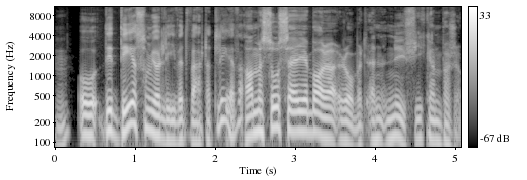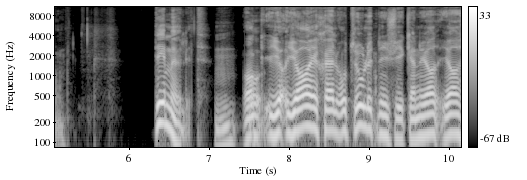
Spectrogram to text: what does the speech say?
Mm. Och det är det som gör livet värt att leva. ja men så säger bara Robert, en nyfiken person. Det är möjligt. Och Och- jag, jag är själv otroligt nyfiken jag, jag,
